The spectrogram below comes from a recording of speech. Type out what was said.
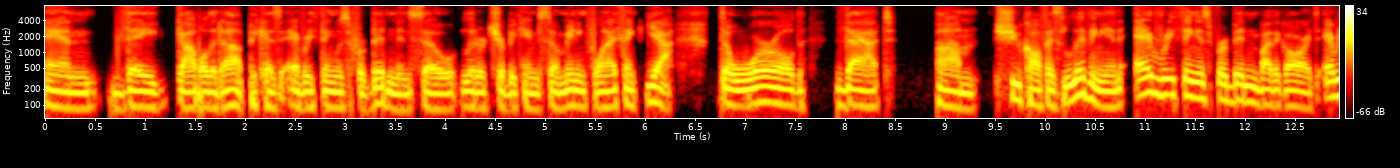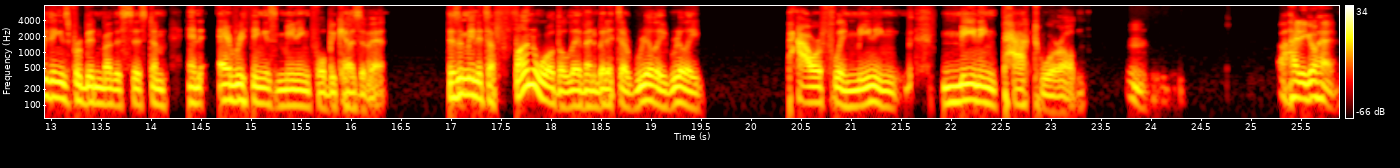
and they gobbled it up because everything was forbidden. And so literature became so meaningful. And I think, yeah, the world that um, Shukov is living in, everything is forbidden by the guards, everything is forbidden by the system, and everything is meaningful because of it. Doesn't mean it's a fun world to live in, but it's a really, really powerfully meaning meaning packed world. Mm. Heidi, go ahead.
